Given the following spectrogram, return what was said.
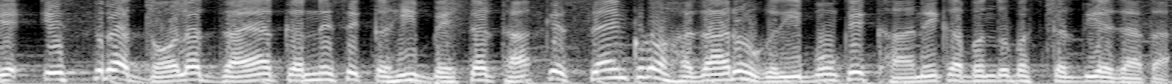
कि इस तरह दौलत जाया करने से कहीं बेहतर था कि सैकड़ों हज़ारों गरीबों के खाने का बंदोबस्त कर दिया जाता।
